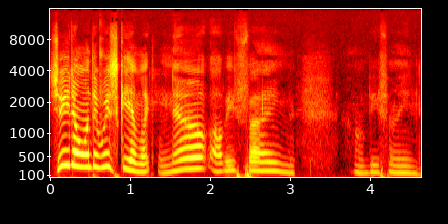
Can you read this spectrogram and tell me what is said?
Sure, you don't want the whiskey? I'm like, no, I'll be fine. I'll be fine.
